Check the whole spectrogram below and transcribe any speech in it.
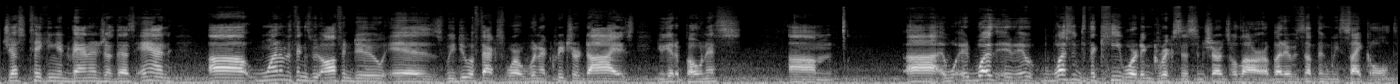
just taking advantage of this. And uh, one of the things we often do is we do effects where when a creature dies, you get a bonus. Um, uh, it, it, was it, it, wasn't the keyword in Grixis and Shards of Alara, but it was something we cycled,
